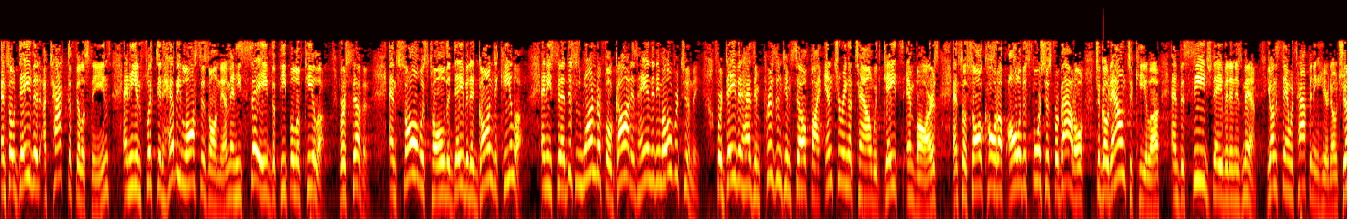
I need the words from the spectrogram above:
And so David attacked the Philistines, and he inflicted heavy losses on them, and he saved the people of Keilah. Verse 7. And Saul was told that David had gone to Keilah. And he said, this is wonderful. God has handed him over to me. For David has imprisoned himself by entering a town with gates and bars. And so Saul called up all of his forces for battle to go down to Keilah and besiege David and his men. You understand what's happening here, don't you?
